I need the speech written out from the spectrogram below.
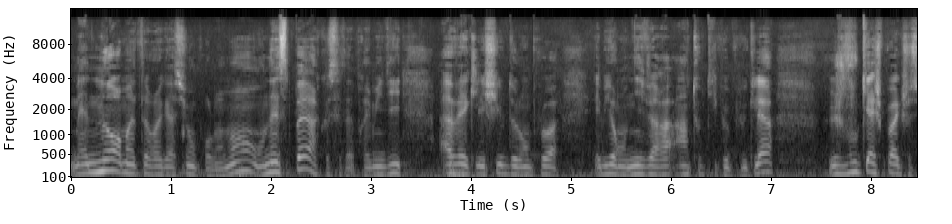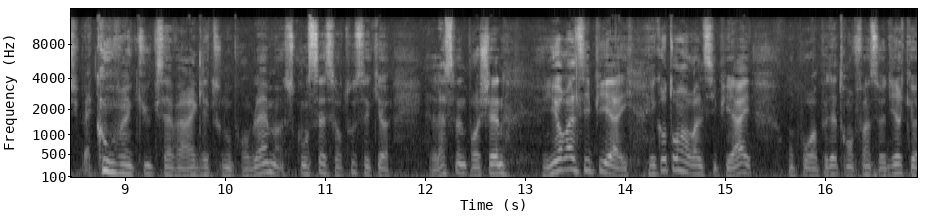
une énorme interrogation pour le moment. On espère que cet après-midi, avec les chiffres de l'emploi, eh bien, on y verra un tout petit peu plus clair. Je vous cache pas que je suis pas convaincu que ça va régler tous nos problèmes. Ce qu'on sait surtout, c'est que la semaine prochaine, il y aura le CPI. Et quand on aura le CPI, on pourra peut-être enfin se dire que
